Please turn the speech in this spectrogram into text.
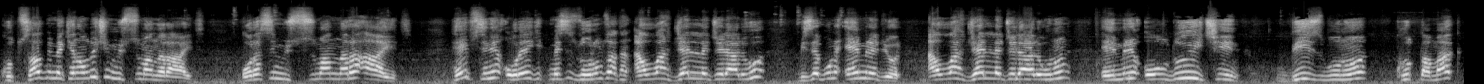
Kutsal bir mekan olduğu için Müslümanlara ait. Orası Müslümanlara ait. Hepsinin oraya gitmesi zorunlu zaten. Allah Celle Celaluhu bize bunu emrediyor. Allah Celle Celaluhu'nun emri olduğu için biz bunu kutlamak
